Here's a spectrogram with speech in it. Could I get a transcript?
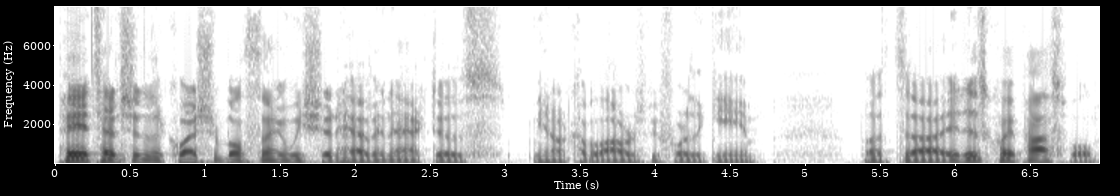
Pay attention to the questionable thing. We should have inactives, you know, a couple hours before the game, but uh, it is quite possible.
